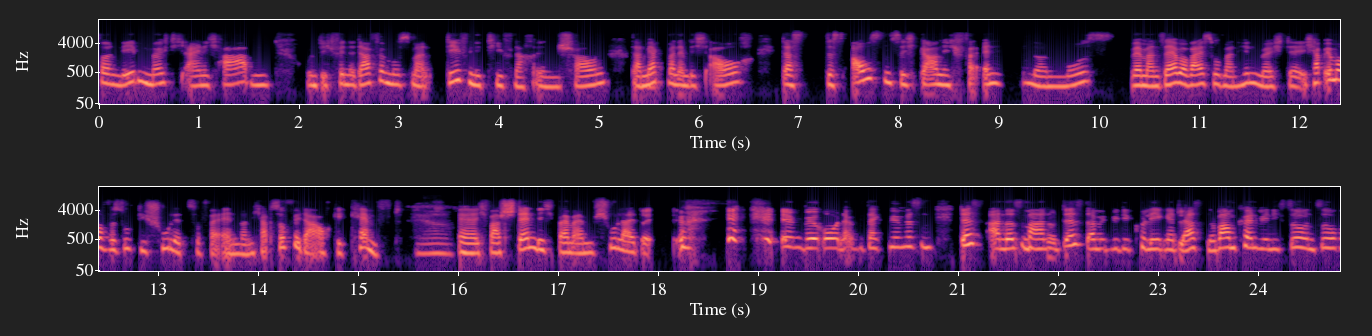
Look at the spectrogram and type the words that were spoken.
für ein Leben möchte ich eigentlich haben? Und ich finde, dafür muss man definitiv nach innen schauen. Dann merkt man nämlich auch, dass das Außen sich gar nicht verändern muss, wenn man selber weiß, wo man hin möchte. Ich habe immer versucht, die Schule zu verändern. Ich habe so viel da auch gekämpft. Ja. Äh, ich war ständig bei meinem Schulleiter im Büro und habe gesagt, wir müssen das anders machen und das, damit wir die Kollegen entlasten. Und warum können wir nicht so und so?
